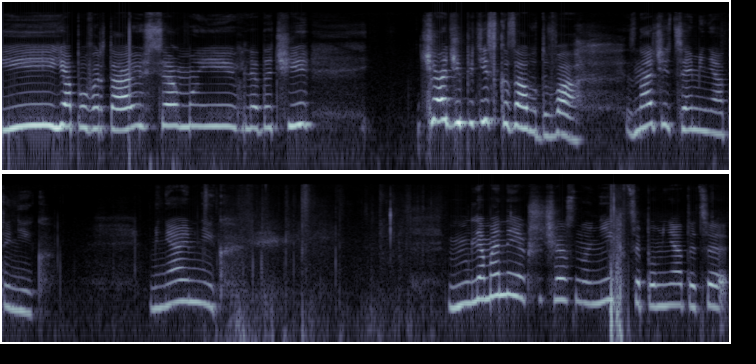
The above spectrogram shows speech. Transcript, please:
І я повертаюся, мої глядачі. Чат GPT сказав два. Значить, це міняти нік. Міняємо нік. Для мене, якщо чесно, нік це поміняти це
